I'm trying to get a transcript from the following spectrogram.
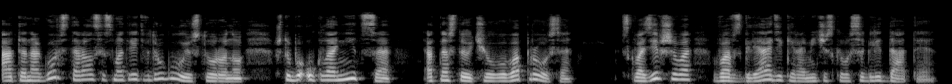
Атанагор старался смотреть в другую сторону, чтобы уклониться от настойчивого вопроса, сквозившего во взгляде керамического соглядатая.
